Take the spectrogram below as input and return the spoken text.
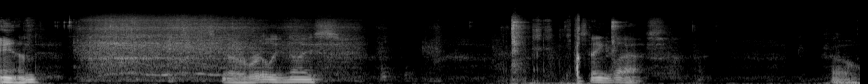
And it's got a really nice stained glass. So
